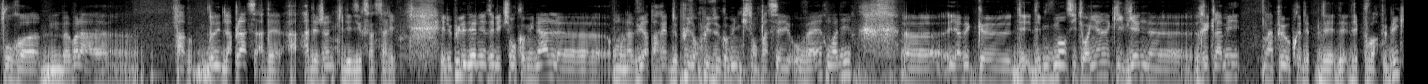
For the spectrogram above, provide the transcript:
pour, ben voilà donner de la place à des, jeunes qui désirent s'installer. Et depuis les dernières élections communales, on a vu apparaître de plus en plus de communes qui sont passées au vert, on va dire, et avec des, mouvements citoyens qui viennent réclamer un peu auprès des, pouvoirs publics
